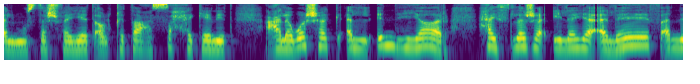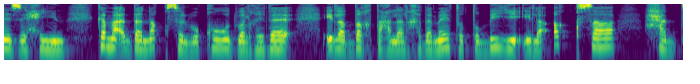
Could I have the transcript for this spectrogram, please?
المستشفيات أو القطاع الصحي كانت على وشك الانهيار الانهيار حيث لجأ إلي آلاف النازحين كما أدى نقص الوقود والغذاء إلى الضغط على الخدمات الطبية إلى أقصى حد.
